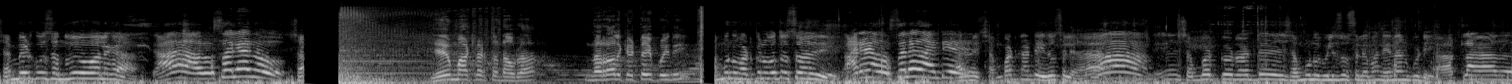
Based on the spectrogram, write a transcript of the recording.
షంబేడ్ కోసం నువ్వే అది వస్తలేదు. ఏం మాట్లాడుతున్నావురా? నరాలు కట్ షంబు నువ్వు పట్టుకుని పోతే వస్తుంది. అరే అది వస్తలేదు అంటే షంబట్ కంటే ఇది వస్తలేదా? షంబట్ అంటే షంబు నువ్వు పిలిచి వస్తలేమా? నేను అనుకుంటే. అట్లా కాదు.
